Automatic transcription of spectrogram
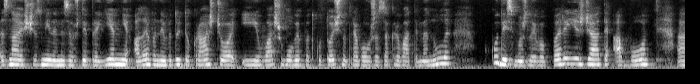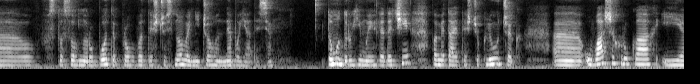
Знаю, що зміни не завжди приємні, але вони ведуть до кращого, і в вашому випадку точно треба вже закривати минуле. Кудись можливо переїжджати, або е, стосовно роботи пробувати щось нове, нічого не боятися. Тому, дорогі мої глядачі, пам'ятайте, що ключик е, у ваших руках, і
